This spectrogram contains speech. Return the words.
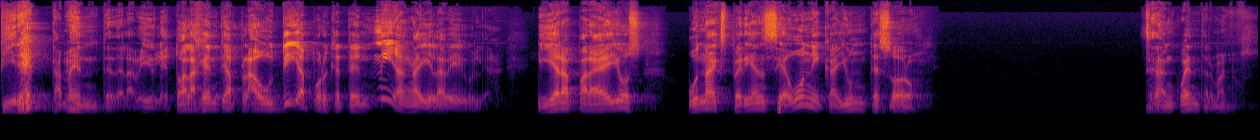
directamente de la Biblia. Y toda la gente aplaudía porque tenían ahí la Biblia. Y era para ellos una experiencia única y un tesoro. ¿Se dan cuenta, hermanos?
